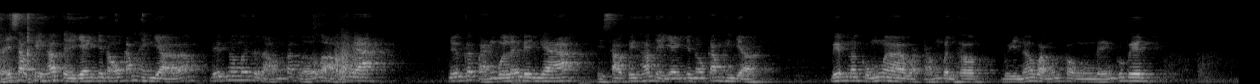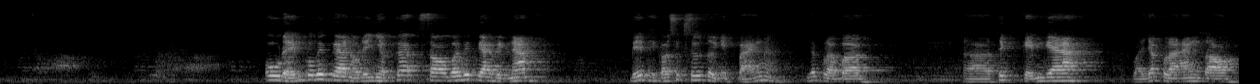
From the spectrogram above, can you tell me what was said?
Để sau khi hết thời gian trên ổ cắm hẹn giờ á bếp nó mới tự động tắt lửa và phát ra. Nếu các bạn quên lấy pin ra thì sau khi hết thời gian trên ổ cắm hẹn giờ bếp nó cũng ờ, hoạt động bình thường vì nó vẫn còn điện của pin. Ưu điểm của bếp ga nội địa Nhật á, so với bếp ga Việt Nam bếp thì có xuất xứ từ Nhật Bản nè rất là bền à, tiết kiệm ga và rất là an toàn.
